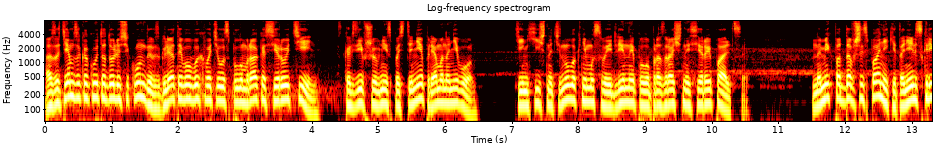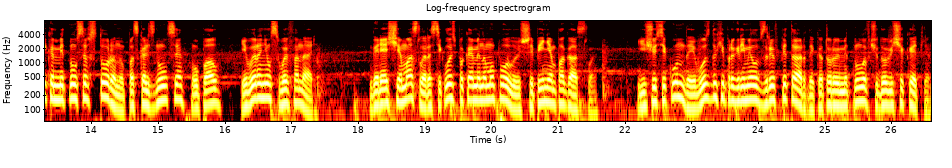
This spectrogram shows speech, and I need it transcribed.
А затем за какую-то долю секунды взгляд его выхватил из полумрака серую тень, скользившую вниз по стене прямо на него. Тень хищно тянула к нему свои длинные полупрозрачные серые пальцы. На миг поддавшись панике, Танель с криком метнулся в сторону, поскользнулся, упал и выронил свой фонарь. Горящее масло растеклось по каменному полу и с шипением погасло. Еще секунда, и в воздухе прогремел взрыв петарды, которую метнула в чудовище Кэтлин.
